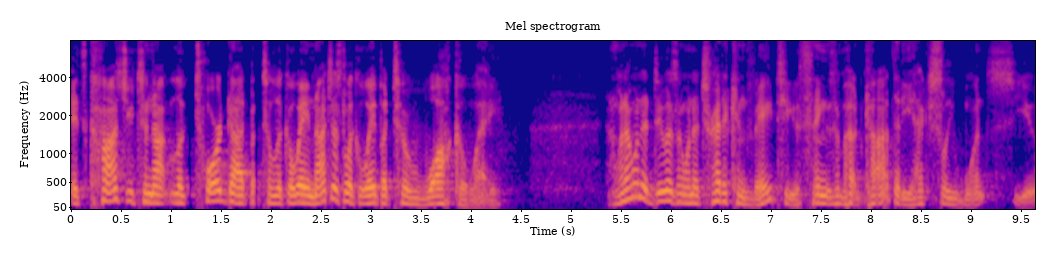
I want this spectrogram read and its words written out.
it's caused you to not look toward God, but to look away. Not just look away, but to walk away. And what I want to do is I want to try to convey to you things about God that He actually wants you.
